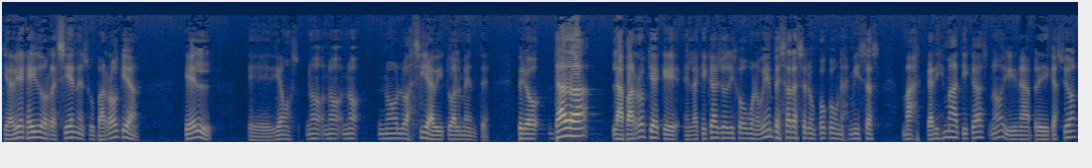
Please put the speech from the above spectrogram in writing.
que había caído recién en su parroquia, que él, eh, digamos, no, no, no, no lo hacía habitualmente. Pero dada la parroquia que, en la que cayó, dijo, bueno, voy a empezar a hacer un poco unas misas más carismáticas, ¿no? Y una predicación.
